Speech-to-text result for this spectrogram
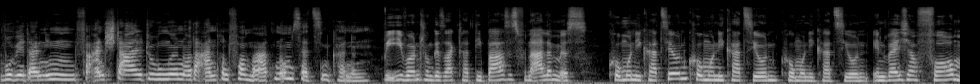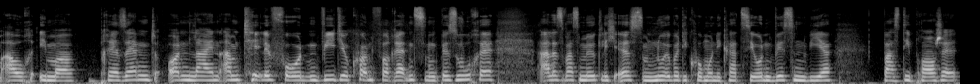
wo wir dann in Veranstaltungen oder anderen Formaten umsetzen können. Wie Yvonne schon gesagt hat, die Basis von allem ist Kommunikation, Kommunikation, Kommunikation. In welcher Form auch immer. Präsent, online, am Telefon, Videokonferenzen, Besuche, alles was möglich ist. Nur über die Kommunikation wissen wir, was die Branche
